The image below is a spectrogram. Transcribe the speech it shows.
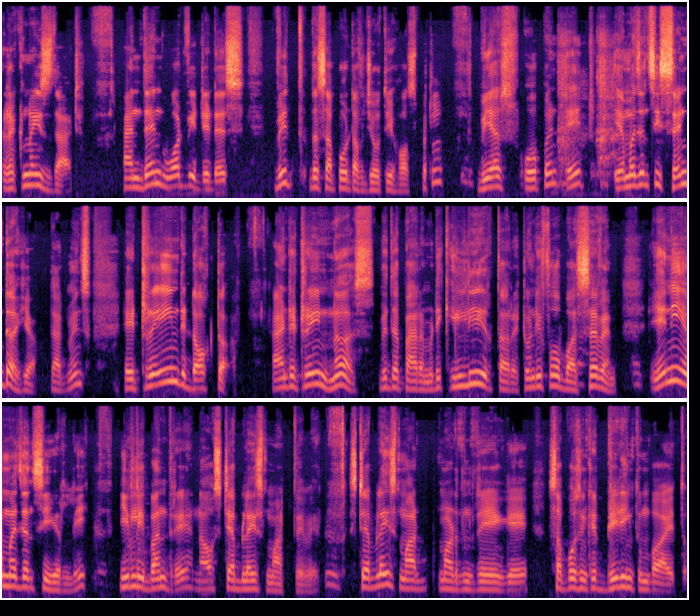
recognize that, and then what we did is with the support of Jyoti Hospital, we have opened a emergency center here. That means a trained doctor and a train nurse with a paramedic ಇಲ್ಲಿ ಇರ್ತಾರೆ twenty four bar seven any emergency ಇರಲಿ ಇಲ್ಲಿ ಬಂದರೆ ನಾವು ಸ್ಟೆಬಿಲೈಸ್ ಮಾಡ್ತೇವೆ. ಸ್ಟೆಬಿಲೈಸ್ ಮಾಡ್ ಮಾಡಿದ್ರೆ ಹೇಗೆ? ಸಪೋಸ್ ಇನ್ ಬ್ಲೀಡಿಂಗ್ ತುಂಬ ಆಯಿತು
